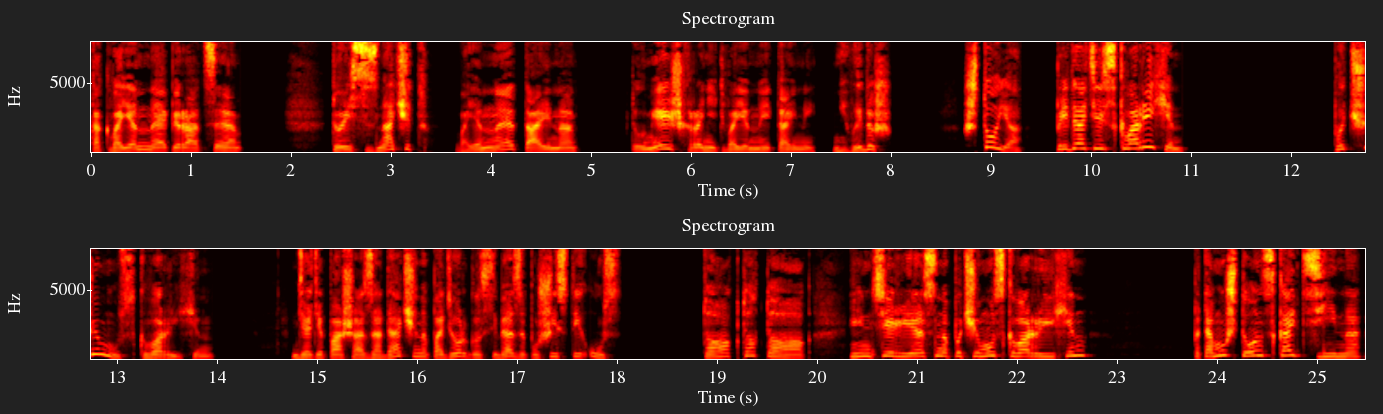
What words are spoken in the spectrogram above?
как военная операция», то есть, значит, военная тайна. Ты умеешь хранить военные тайны? Не выдашь? Что я, предатель Скворыхин? Почему Скворыхин? Дядя Паша озадаченно подергал себя за пушистый ус. «Так, так, так, интересно, почему Скворыхин?» «Потому что он скотина,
